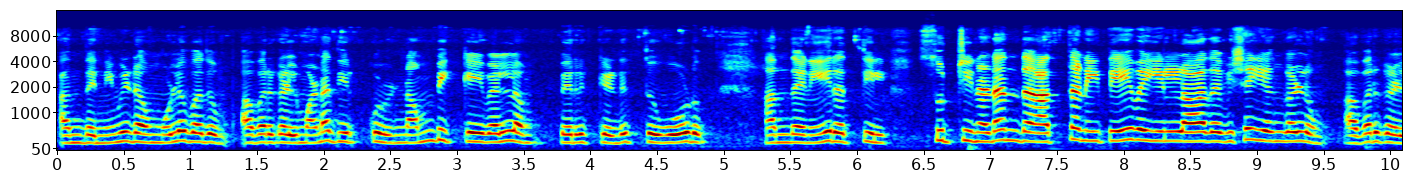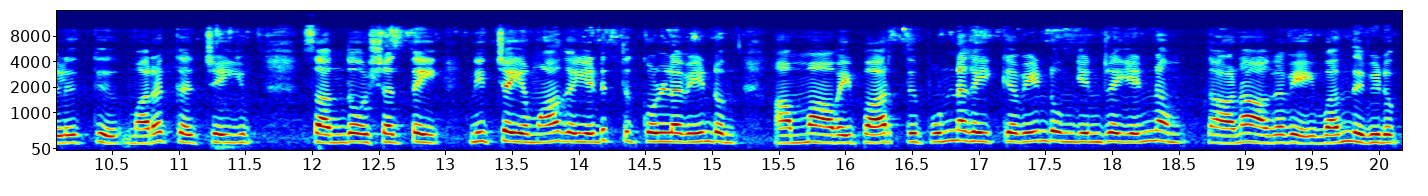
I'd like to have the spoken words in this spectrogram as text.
அந்த நிமிடம் முழுவதும் அவர்கள் மனதிற்குள் நம்பிக்கை வெள்ளம் பெருக்கெடுத்து ஓடும். அந்த நேரத்தில் சுற்றி நடந்த அத்தனை தேவையில்லாத விஷயங்களும் அவர்களுக்கு மறக்கச் செய்யும். சந்தோஷத்தை நிச்சயமாக எடுத்துக்கொள்ள வேண்டும். அம்மாவை பார்த்து புன்னகைக்க வேண்டும் என்ற எண்ணம் தானாகவே வந்துவிடும்.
